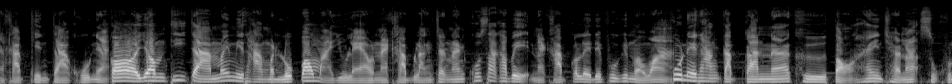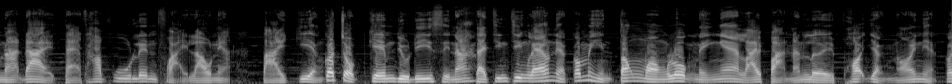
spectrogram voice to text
นะครับเคนจาคุเนี่ยก็ย่อมที่จะไม่มีทางบรรลุเป้าหมายอยู่แล้วนะครับหลังจากนั้นคุซาคาเบะนะครับก็เลยได้พูดขึ้นมาว่าพูดในทางกลับกันนะคือต่อให้ชนะสุคุนะได้ แต่ถ้าผู้เล่นฝ่ายเราเนี่ย ตายเกลี้ยง ก็จบเกมอยู่ดีสินะ แต่จริง ๆ แล้วเนี่ยก็ไม่เห็นต้องมองโลกในแง่ร้ายป่านนั้นเลย เพราะอย่างน้อยเนี่ยก็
